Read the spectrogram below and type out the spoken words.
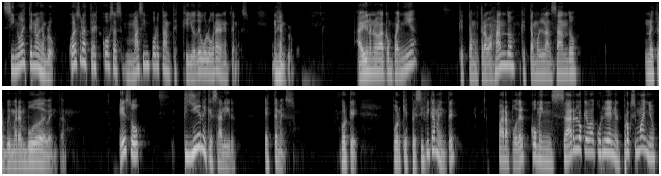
Sino es tener un ejemplo. ¿Cuáles son las tres cosas más importantes que yo debo lograr en este mes? Un ejemplo. Hay una nueva compañía que estamos trabajando, que estamos lanzando nuestro primer embudo de venta. Eso tiene que salir este mes. ¿Por qué? Porque específicamente para poder comenzar lo que va a ocurrir en el próximo año,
